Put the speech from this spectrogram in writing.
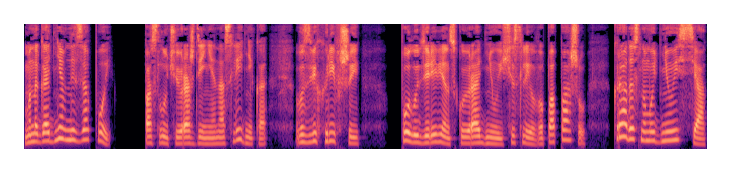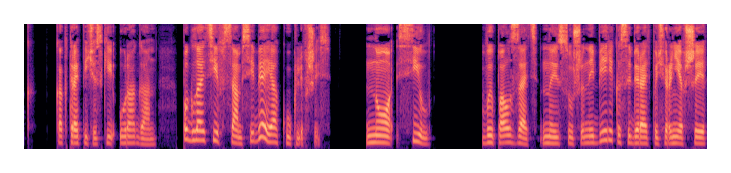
Многодневный запой по случаю рождения наследника, возвихривший полудеревенскую родню и счастливого папашу, к радостному дню иссяк, как тропический ураган, поглотив сам себя и окуклившись. Но сил выползать на иссушенный берег и собирать почерневшие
